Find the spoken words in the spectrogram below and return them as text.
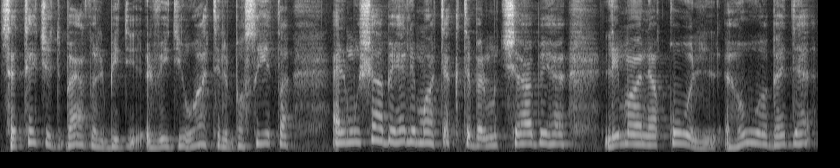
ستجد بعض الفيديوهات البسيطة المشابهة لما تكتب المتشابهة لما نقول. هو بدأ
